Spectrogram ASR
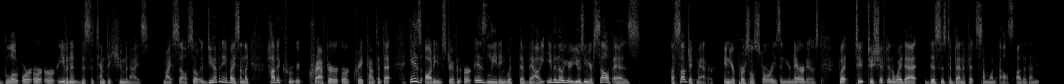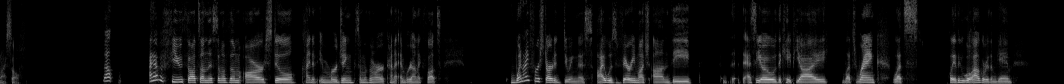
gloat or or, or even in this attempt to humanize myself. So, do you have any advice on like how to cr- craft or, or create content that is audience driven or is leading with the value, even though you're using yourself as a subject matter in your personal stories and your narratives, but to to shift in a way that this is to benefit someone else other than myself? Well, I have a few thoughts on this. Some of them are still kind of emerging. Some of them are kind of embryonic thoughts when I first started doing this, I was very much on the, the, the SEO, the KPI, let's rank, let's play the Google algorithm game.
